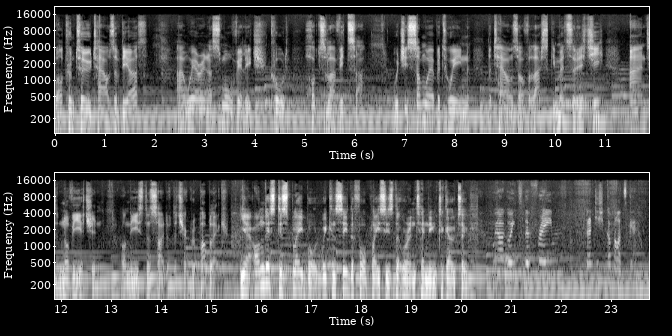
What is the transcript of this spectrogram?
Welcome to Towers of the Earth. And we're in a small village called Hodslavice, which is somewhere between the towns of Vlašské Meziříčí and Nový Jičín on the eastern side of the Czech Republic. Yeah, on this display board we can see the four places that we're intending to go to. We are going to the frame Františka Palackého.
